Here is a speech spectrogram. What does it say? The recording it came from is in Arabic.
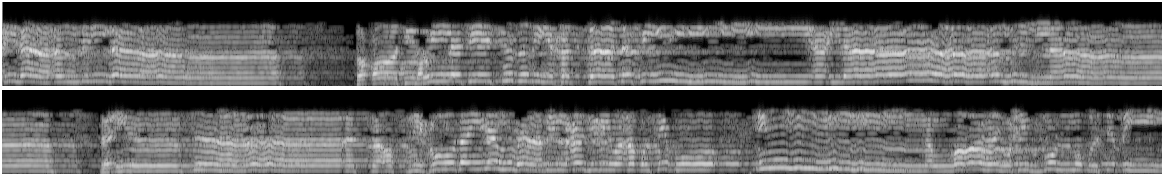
إلى أمر الله. فقاتلوا التي تبغي حتى تفيء إلى أمر الله. فإن فاءت فأصلحوا بينهما بالعدل وأقسطوا. إن الله يحب المقسطين.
